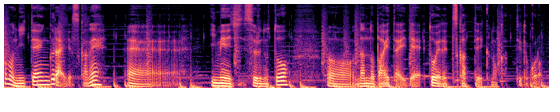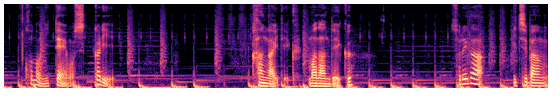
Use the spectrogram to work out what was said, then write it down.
この2点ぐらいですかね、えー、イメージするのと何の媒体でどうやって使っていくのかっていうところ。この2点をしっかり考えていく学んでいく。それが一番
